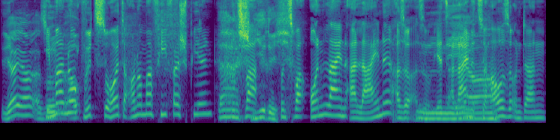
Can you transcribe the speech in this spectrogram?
Ich, ja, ja. Also Immer noch? Würdest du heute auch noch mal FIFA spielen? Ja, und zwar, schwierig. Und zwar online alleine, also, also jetzt ja. alleine zu Hause und dann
